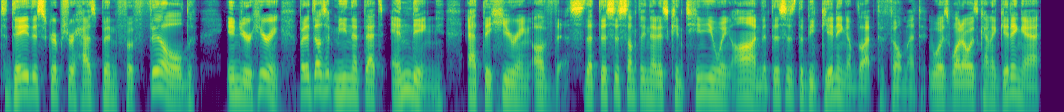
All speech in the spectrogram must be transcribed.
today this scripture has been fulfilled in your hearing. But it doesn't mean that that's ending at the hearing of this, that this is something that is continuing on, that this is the beginning of that fulfillment, was what I was kind of getting at.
